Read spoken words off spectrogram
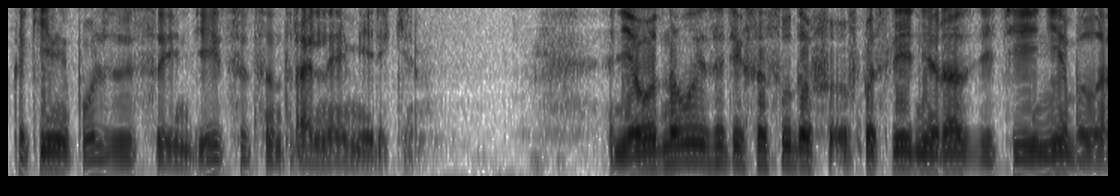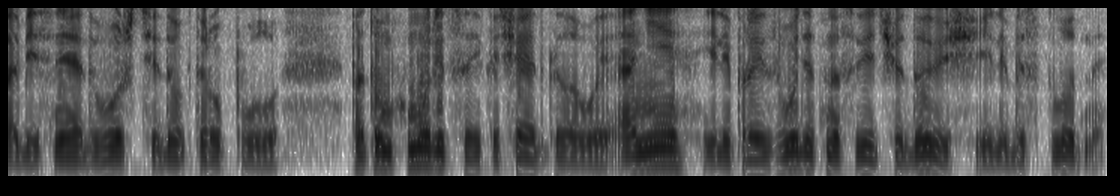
какими пользуются индейцы Центральной Америки. Ни у одного из этих сосудов в последний раз детей не было, объясняет вождь доктору Пулу. Потом хмурится и качает головой. Они или производят на свет чудовищ, или бесплодны.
